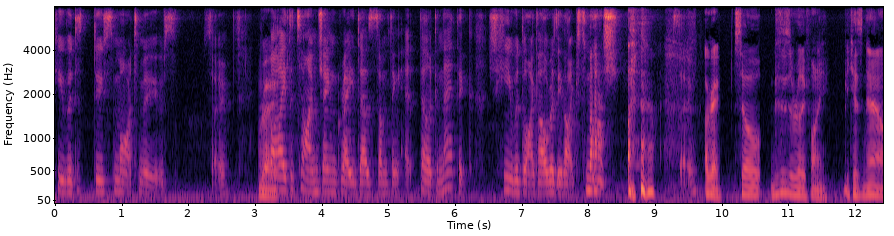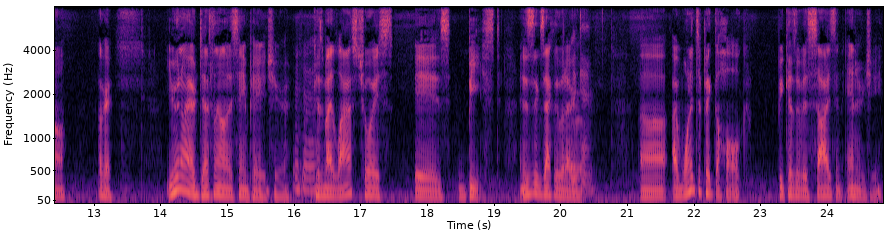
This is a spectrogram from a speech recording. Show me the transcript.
he would do smart moves. So Right. by the time Jane Grey does something telekinetic, he would like already like smash. so Okay, so this is really funny because now, okay, you and I are definitely on the same page here because my last choice is Beast, and this is exactly what I wrote. okay, Uh, I wanted to pick the Hulk because of his size and energy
